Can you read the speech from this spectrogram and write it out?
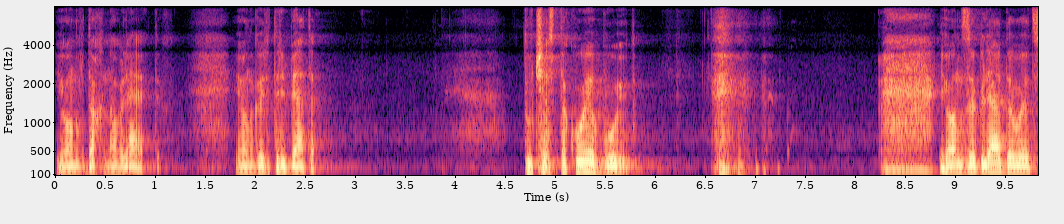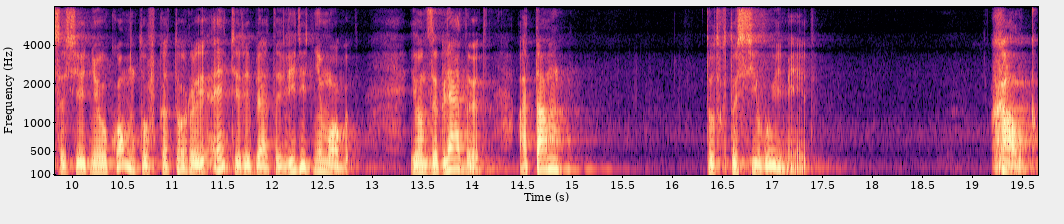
и он вдохновляет их. И он говорит, ребята, тут сейчас такое будет. И он заглядывает в соседнюю комнату, в которой эти ребята видеть не могут. И он заглядывает, а там тот, кто силу имеет. Халк.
